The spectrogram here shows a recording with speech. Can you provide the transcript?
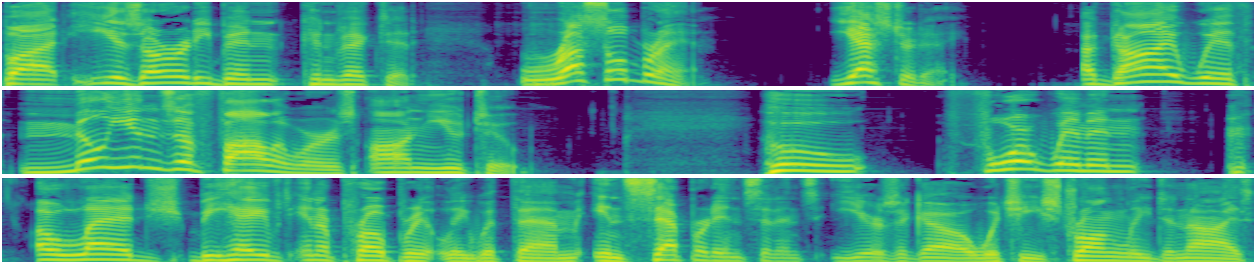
but he has already been convicted. Russell Brand, yesterday, a guy with millions of followers on YouTube, who four women allege behaved inappropriately with them in separate incidents years ago, which he strongly denies,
